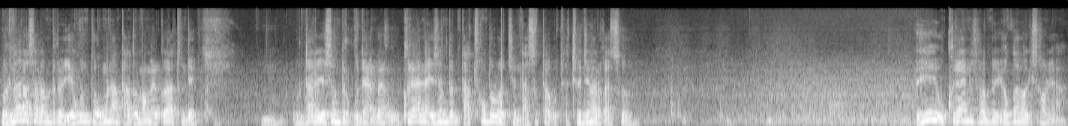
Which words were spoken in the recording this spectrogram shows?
우리나라 사람들은 여군 동원하면 다 도망갈 것 같은데 음, 우리나라 여성들은 군대 안 가고 우크라이나 여성들은 다 총들고 지금 나섰다고. 다 전쟁하러 갔어. 왜 우크라이나 사람들 용감하게 싸우냐?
